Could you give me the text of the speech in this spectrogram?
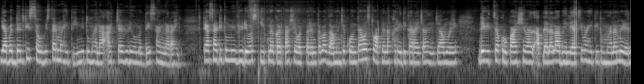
याबद्दलची सविस्तर माहिती मी तुम्हाला आजच्या व्हिडिओमध्ये सांगणार आहे. त्यासाठी तुम्ही व्हिडिओ स्किप न करता शेवटपर्यंत बघा. म्हणजे कोणत्या वस्तू आपल्याला खरेदी करायच्या आहे ज्यामुळे देवीचा कृपा आशीर्वाद आपल्याला लाभेल याची माहिती तुम्हाला मिळेल.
